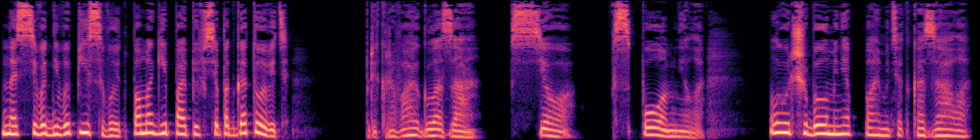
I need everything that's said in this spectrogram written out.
Нас сегодня выписывают. Помоги папе все подготовить». Прикрываю глаза. Все, вспомнила. Лучше бы у меня память отказала.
